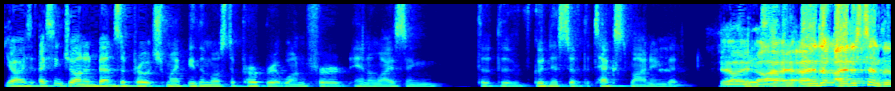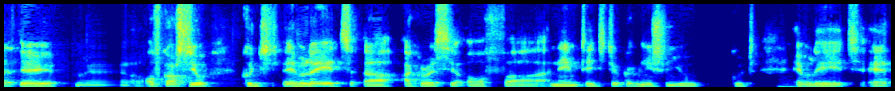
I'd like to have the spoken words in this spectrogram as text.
Yeah, I, I think John and Ben's approach might be the most appropriate one for analyzing the, the goodness of the text mining that Yeah, I, I, I, understand that. Uh, of course, you could evaluate uh, accuracy of uh, named entity recognition. You could evaluate it.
